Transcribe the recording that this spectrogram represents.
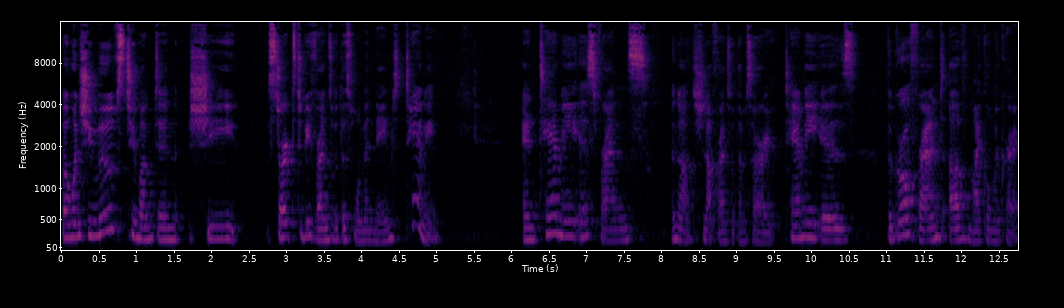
But when she moves to Moncton, she starts to be friends with this woman named Tammy. And Tammy is friends. No, she's not friends with him, sorry. Tammy is the girlfriend of Michael McGray.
